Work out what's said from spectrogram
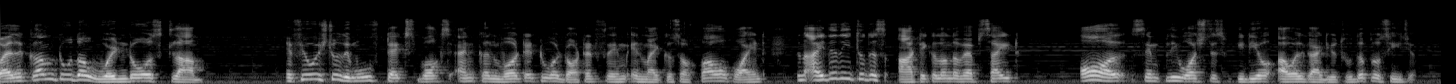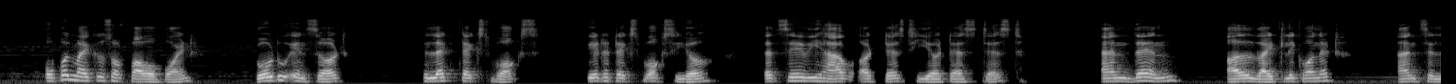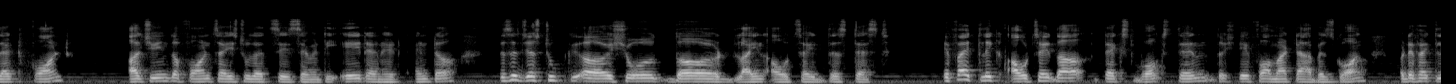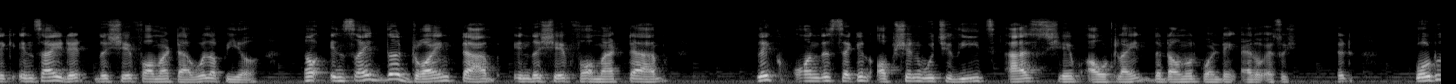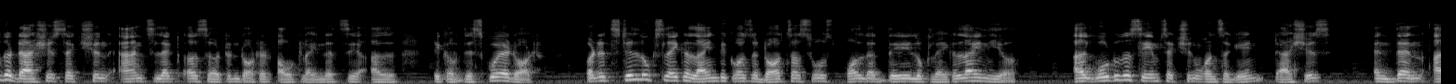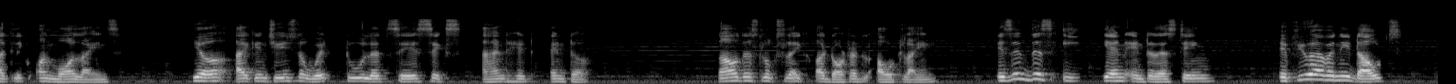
Welcome to the Windows Club. If you wish to remove text box and convert it to a dotted frame in Microsoft PowerPoint, then either read to this article on the website or simply watch this video. I will guide you through the procedure. Open Microsoft PowerPoint, go to Insert, select text box, create a text box here. Let's say we have a test here, test, test, and then I'll right click on it and select font I'll change the font size to let's say 78 and hit enter. This is just to uh, show the line outside this test. If I click outside the text box, then the shape format tab is gone. But if I click inside it, the shape format tab will appear. Now inside the drawing tab in the shape format tab, click on the second option which reads as shape outline, the downward pointing arrow associated go to the dashes section and select a certain dotted outline. Let's say I'll pick up this square dot, but it still looks like a line because the dots are so small that they look like a line here. I'll go to the same section once again, dashes, and then I'll click on more lines. Here I can change the width to let's say 6 and hit enter. Now this looks like a dotted outline. Isn't this easy and interesting? If you have any doubts,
